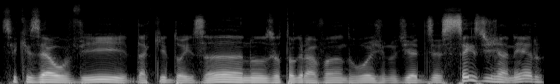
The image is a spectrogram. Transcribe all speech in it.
Se quiser ouvir daqui dois anos, eu estou gravando hoje no dia 16 de janeiro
